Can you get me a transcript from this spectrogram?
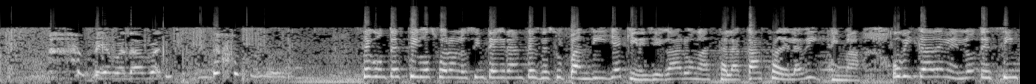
Se llama Damaris. Según testigos, fueron los integrantes de su pandilla quienes llegaron hasta la casa de la víctima, ubicada en el lote 5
